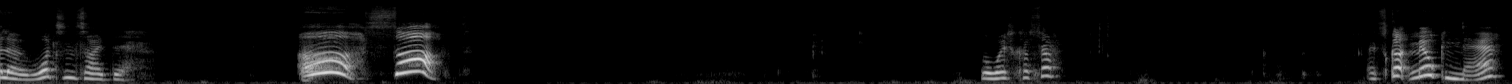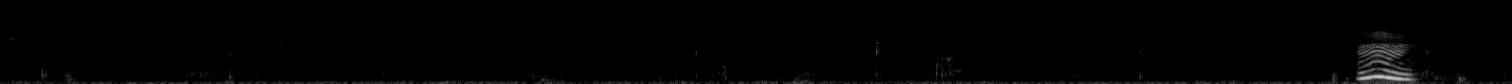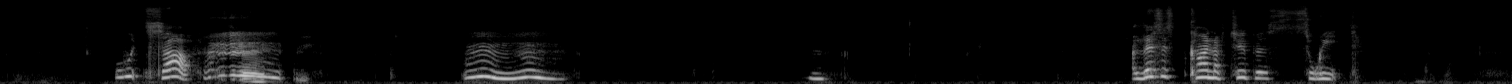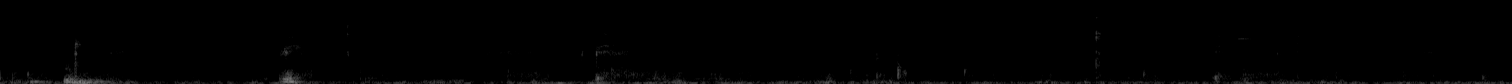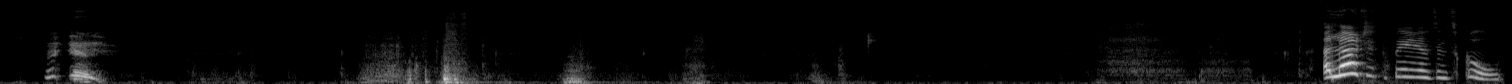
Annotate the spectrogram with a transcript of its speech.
Hello, what's inside there? Oh, soft! Well, where's custard? It's got milk in there. Oh, it's soft. Mmm. Mmm. This is kind of super sweet. Allergic to peanuts in school.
